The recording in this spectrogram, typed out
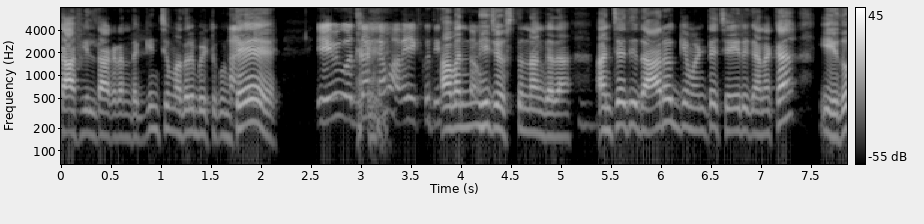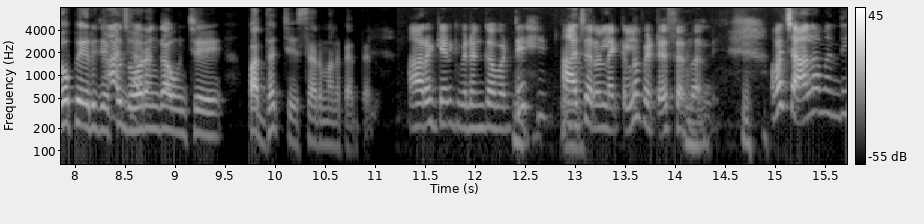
కాఫీలు తాగడం తగ్గించి మొదలు పెట్టుకుంటే ఏమి వద్దంటాం అవే ఎక్కువ. అవన్నీ చేస్తున్నాం కదా. అంచేది ఇది ఆరోగ్యం అంటే చేయరు గనక ఏదో పేరు చెప్పి. దూరంగా ఉంచే పద్ధతి చేశారు మన పెద్దలు. ఆరోగ్యానికి వినం కాబట్టి ఆచారం లెక్కల్లో పెట్టేశారు దాన్ని. అమ్మ చాలా మంది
